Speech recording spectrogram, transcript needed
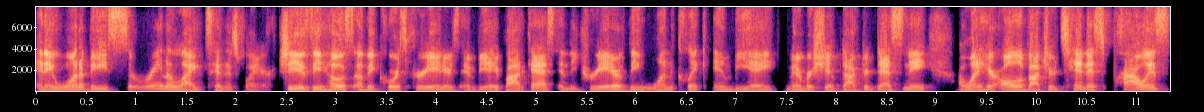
and a wannabe Serena like tennis player. She is the host of the Course Creators MBA podcast and the creator of the One Click MBA membership. Dr. Destiny, I want to hear all about your tennis prowess.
